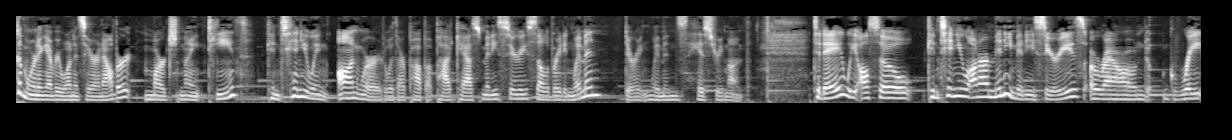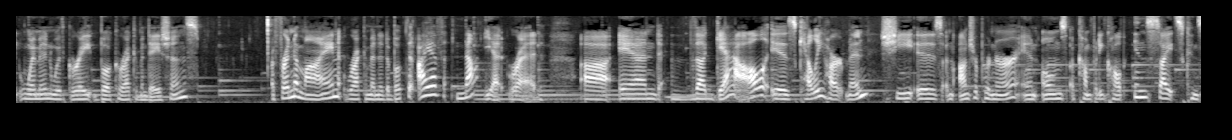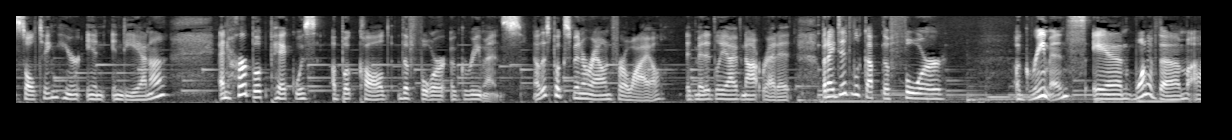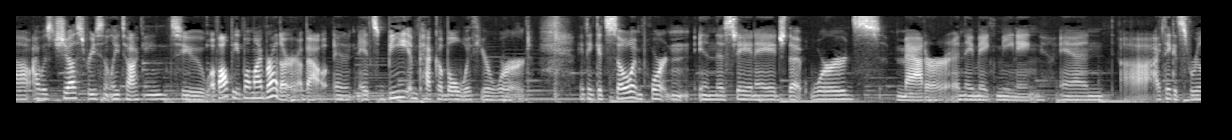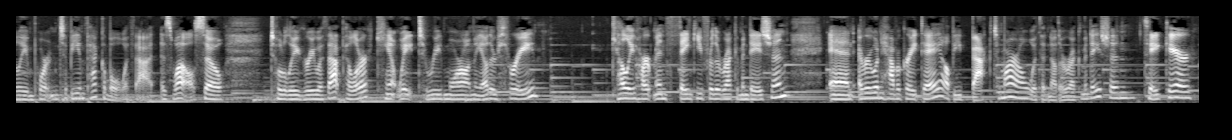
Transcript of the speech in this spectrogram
Good morning, everyone. It's Erin Albert, March 19th, continuing onward with our pop up podcast mini series celebrating women during Women's History Month. Today, we also continue on our mini mini series around great women with great book recommendations a friend of mine recommended a book that I have not yet read. Uh, and the gal is Kelly Hartman. She is an entrepreneur and owns a company called Insights Consulting here in Indiana. And her book pick was a book called The Four Agreements. Now, this book's been around for a while. Admittedly, I've not read it, but I did look up the four agreements. And one of them uh, I was just recently talking to, of all people, my brother about, and it's be impeccable with your word. I think it's so important in this day and age that words matter and they make meaning. And uh, I think it's really important to be impeccable with that as well. So, totally agree with that pillar. Can't wait to read more on the other three. Kelly Hartman, thank you for the recommendation. And everyone, have a great day. I'll be back tomorrow with another recommendation. Take care.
